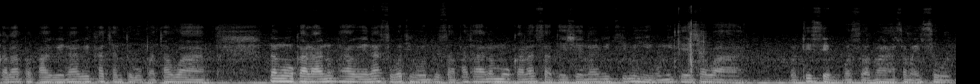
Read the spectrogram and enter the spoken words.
กาลาปภาเวนะวิคัจฉันตุอุปัฏฐวานโมกาลานุภาเวนะสุวัติโหนตุสัพพทานโมกาลสัตเตเชนะวิธิมิหิโหมิเตชวาบทที่สิบบทสวดมหาสมัยสูตร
